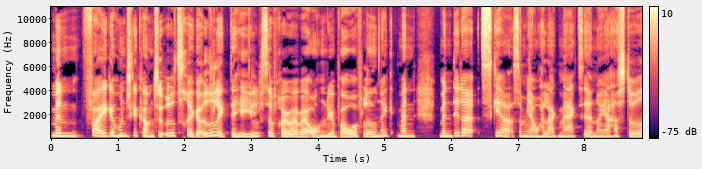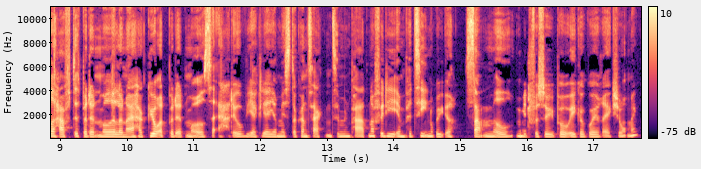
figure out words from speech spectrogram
men for ikke at hun skal komme til udtryk og ødelægge det hele, så prøver jeg at være ordentlig på overfladen. Ikke? Men, men det der sker, som jeg jo har lagt mærke til, at når jeg har stået og haft det på den måde, eller når jeg har gjort på den måde, så er det jo virkelig, at jeg mister kontakten til min partner, fordi empatien ryger sammen med mit forsøg på ikke at gå i reaktion. Ikke?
